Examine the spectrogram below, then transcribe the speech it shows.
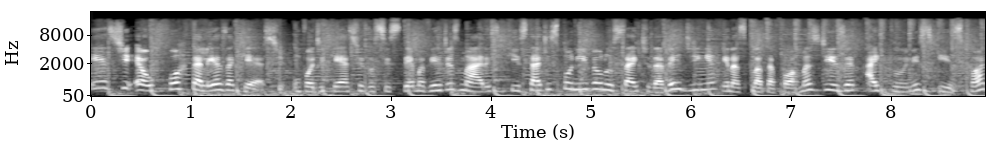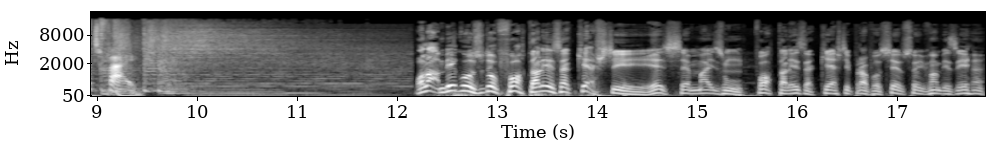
Este é o Fortaleza Cast, um podcast do Sistema Verdes Mares que está disponível no site da Verdinha e nas plataformas Deezer, iTunes e Spotify. Olá, amigos do Fortaleza Cast. Esse é mais um Fortaleza Cast para você. Eu sou Ivan Bezerra,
